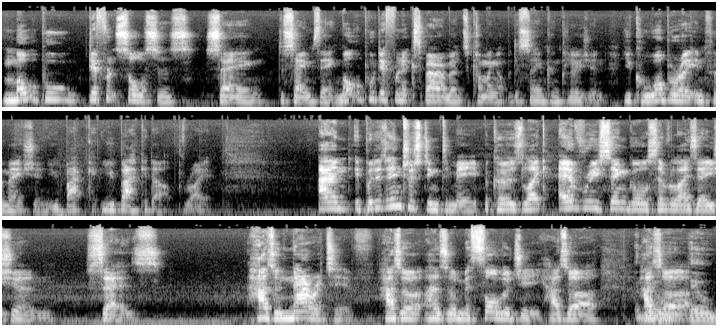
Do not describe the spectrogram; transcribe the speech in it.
multiple different sources saying the same thing multiple different experiments coming up with the same conclusion you corroborate information you back you back it up right and it, but it's interesting to me because like every single civilization says has a narrative has a has a mythology has a has they all, a- they all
